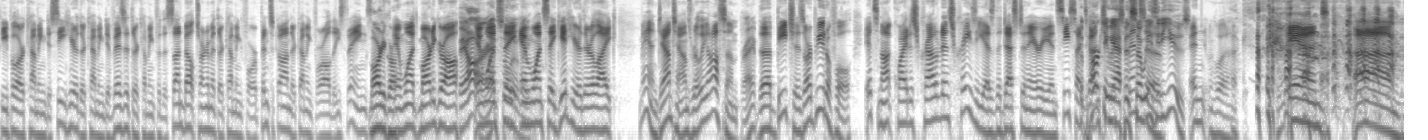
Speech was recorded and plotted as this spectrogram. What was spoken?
people are coming to see here. They're coming to visit. They're coming for the Sun Belt tournament. They're coming for Pensacon. They're coming for all these things. Mardi Gras. And once Mardi Gras. They are, And once absolutely. they and once they get here, they're like, man, downtown's really awesome. Right. The beaches are beautiful. It's not quite as crowded and as crazy as the Destin area and Seaside's The parking too app is so easy to use. And well, and um,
